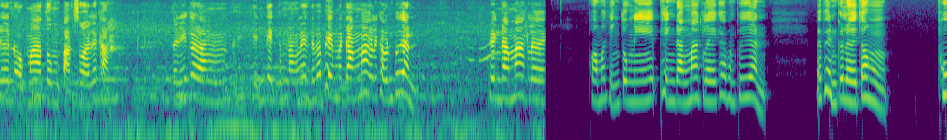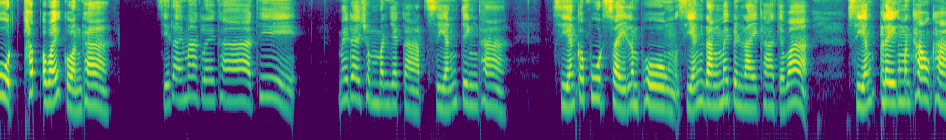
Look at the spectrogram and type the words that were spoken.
เดินออกมาตรงปากซอยแล้วค่ะ ตอนนี้กำลังเห็นเด็กกำลังเล่น แต่ว่าเพลงมันดังมากเลยค่ะเพื่อนๆเพลงดังมากเลย พอมาถึงตรงนี้เพลงดังมากเลยค่ะเพื่อนๆแม่เพนก็เลยต้องพูดทับเอาไว้ก่อนค่ะ เสียดายมากเลยค่ะที่ไม่ได้ชมบรรยากาศเสียงจริงค่ะ เสียงเขาพูดใส่ลำโพง เสียงดังไม่เป็นไรค่ะแต่ว่าเสียงเพลงมันเข้าค่ะ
